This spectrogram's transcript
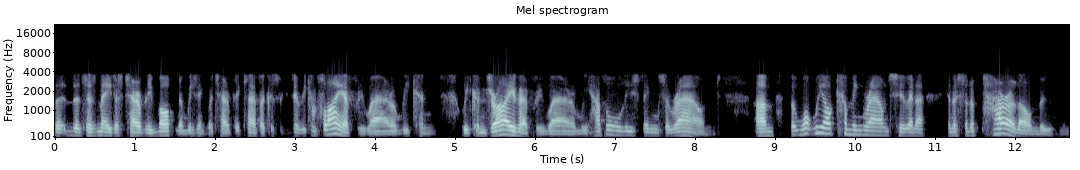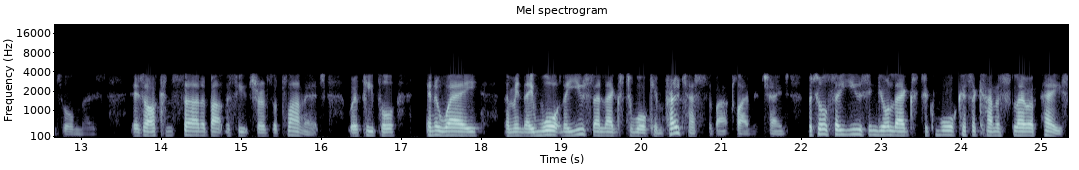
that, that has made us terribly modern, and we think we're terribly clever because we can, we can fly everywhere, and we can we can drive everywhere, and we have all these things around. Um, but what we are coming round to in a in a sort of parallel movement almost is our concern about the future of the planet, where people, in a way, I mean, they walk, they use their legs to walk in protests about climate change, but also using your legs to walk at a kind of slower pace,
